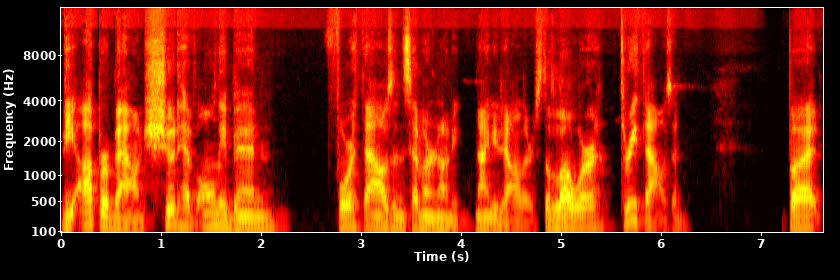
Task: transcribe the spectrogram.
the upper bound should have only been $4,790. The lower, 3,000. But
